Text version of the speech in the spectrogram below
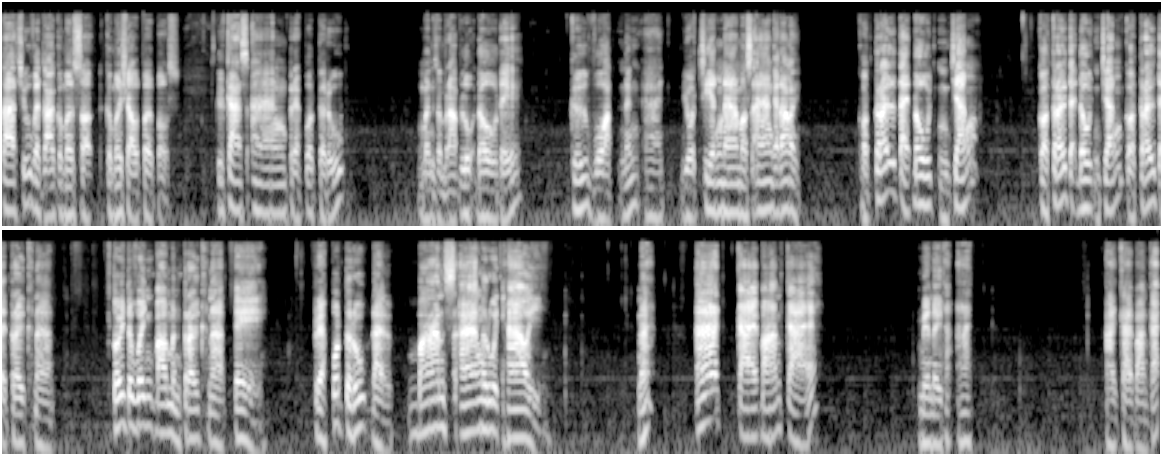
statue without commercial commercial purpose គឺការស្អាងព្រះពុទ្ធរូបមិនសម្រាប់លក់ដូរទេ គឺវត្តនឹងអាចយកជាងណាមកស្អាងក៏ដោយក៏ត្រូវតែដូចអញ្ចឹងក៏ត្រូវតែដូចអញ្ចឹងក៏ត្រូវតែត្រូវຂ្នាតផ្ទុយទៅវិញបើមិនត្រូវຂ្នាតទេព្រះពុទ្ធរូបដែលបានស្អាងរួចហើយណាអាចកែបានកែ មានន័យថាអាចអាចកែបានកែ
